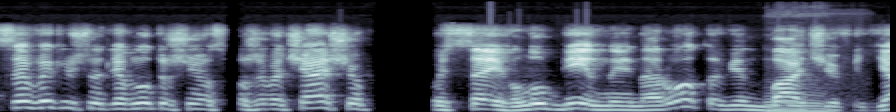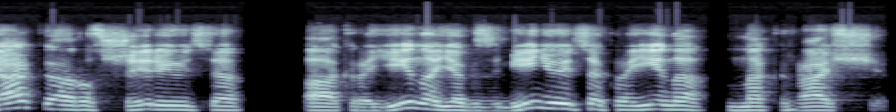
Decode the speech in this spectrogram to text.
Це виключно для внутрішнього споживача, щоб ось цей глубинний народ він бачив, як розширюється країна, як змінюється країна на краще.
